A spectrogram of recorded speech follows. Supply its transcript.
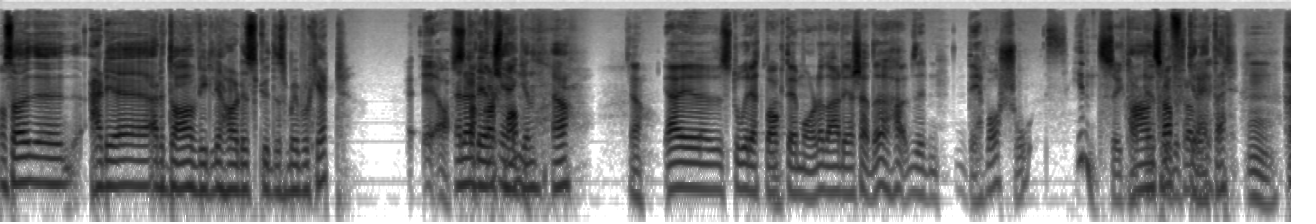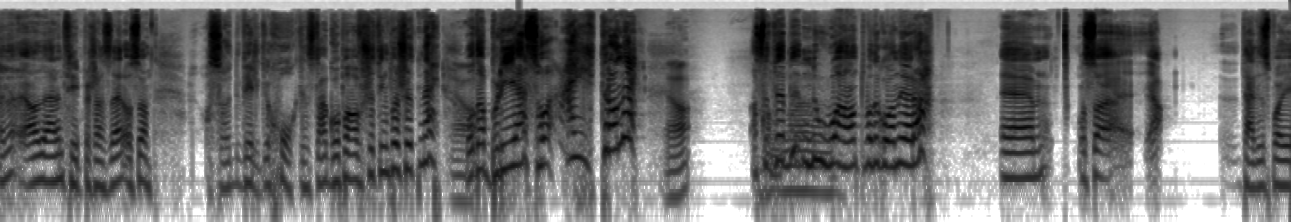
Og så eh, er det, er det da Willy har det skuddet som blir blokkert? Ja, Eller det stakkars mann. Ja. Ja. Jeg sto rett bak det målet der det skjedde. Det var så sinnssykt ja, han traff greit der. Mm. Men ja, det er en trippelsjanse der. Og så, og så velger Håkenstad å gå på avslutning på slutten der! Ja. Og da blir jeg så eitrende! ja. Altså, det, eh, noe annet må det gå an å gjøre! Um, og så, ja Daddy's Boy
